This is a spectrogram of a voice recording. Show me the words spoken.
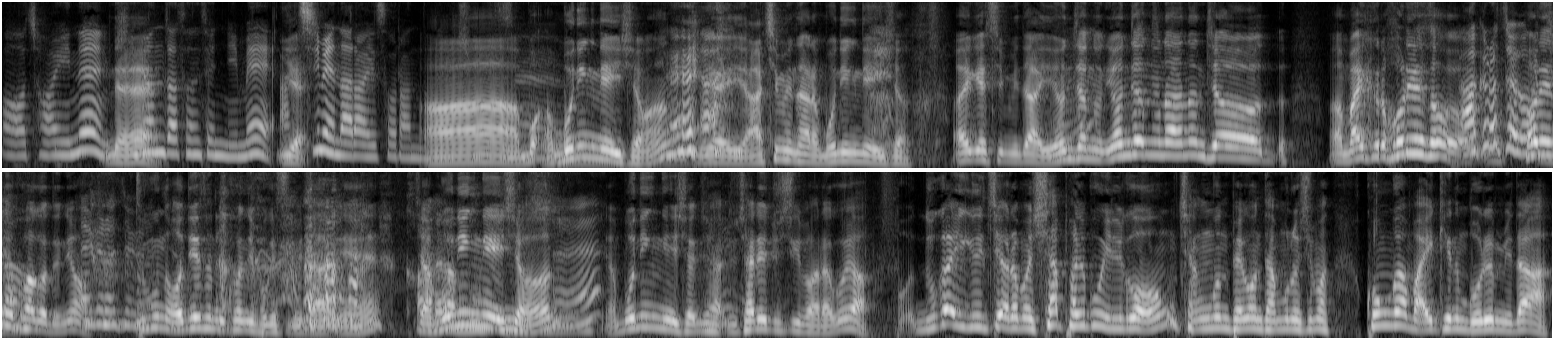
어 저희는 네. 김연자 선생님의 예. 아침의 나라에서라는 노래 아, 모, morning nation. 예, 예, 아침의 나라 morning nation. 알겠습니다. 연자 누 연자 누나는 저 어, 마이크를 허리에서 아, 그렇죠, 그렇죠. 허리에 놓고 하거든요. 네, 그렇죠, 두 분은 그렇죠. 어디에서 놓고 하는지 보겠습니다. 예. 자, morning nation. 네. morning nation 자, 잘해 주시기 바라고요. 어, 누가 이길지 여러분 샵8910 장문 100원 담으시면 콩과 마이케이는 무료입니다.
